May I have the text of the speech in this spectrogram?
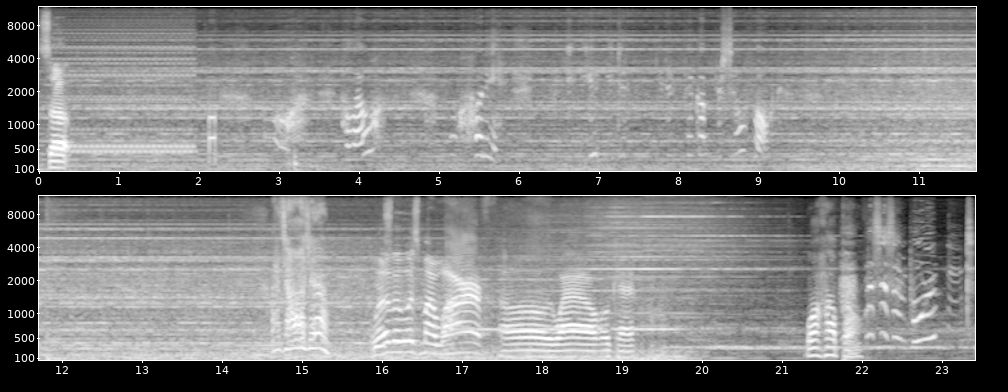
So, phone. I told you. what if it was my wife? Oh wow. Okay. What happened? This is important.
